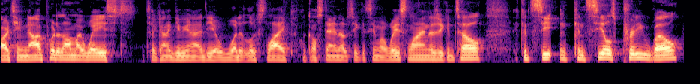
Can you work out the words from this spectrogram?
Right team, now I put it on my waist to kind of give you an idea what it looks like. Like I'll stand up so you can see my waistline. As you can tell, it, it conceals pretty well.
